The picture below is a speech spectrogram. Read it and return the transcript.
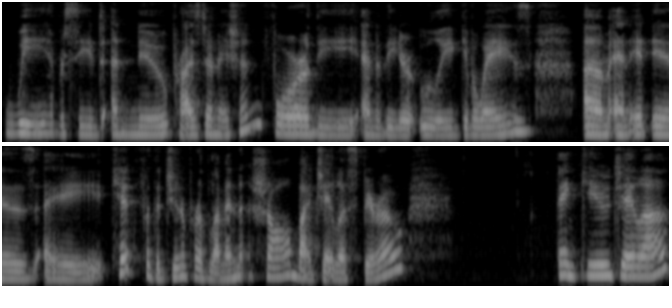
we have received a new prize donation for the end of the year Uli giveaways. Um, and it is a kit for the Juniper Lemon Shawl by Jayla Spiro. Thank you, Jayla.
